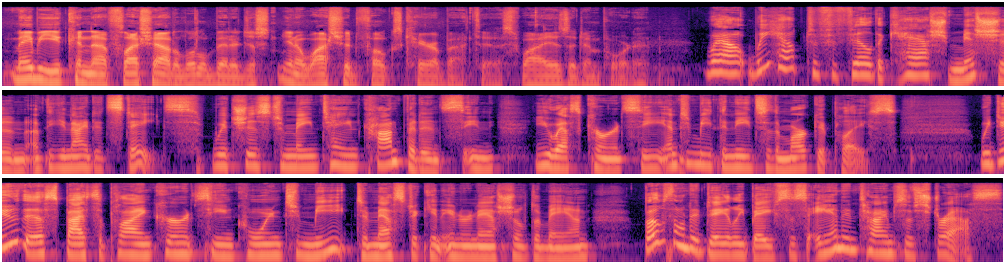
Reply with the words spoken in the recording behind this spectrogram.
maybe you can uh, flesh out a little bit of just you know why should folks care about this? Why is it important? Well, we help to fulfill the cash mission of the United States, which is to maintain confidence in U.S. currency and to meet the needs of the marketplace. We do this by supplying currency and coin to meet domestic and international demand, both on a daily basis and in times of stress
